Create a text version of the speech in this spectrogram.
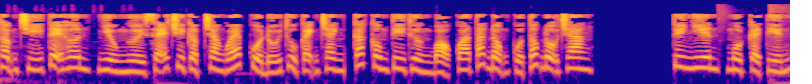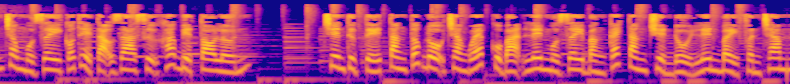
Thậm chí tệ hơn, nhiều người sẽ truy cập trang web của đối thủ cạnh tranh, các công ty thường bỏ qua tác động của tốc độ trang. Tuy nhiên, một cải tiến trong một giây có thể tạo ra sự khác biệt to lớn. Trên thực tế tăng tốc độ trang web của bạn lên một giây bằng cách tăng chuyển đổi lên 7%.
